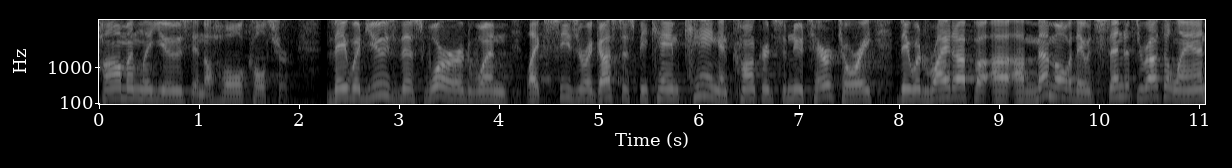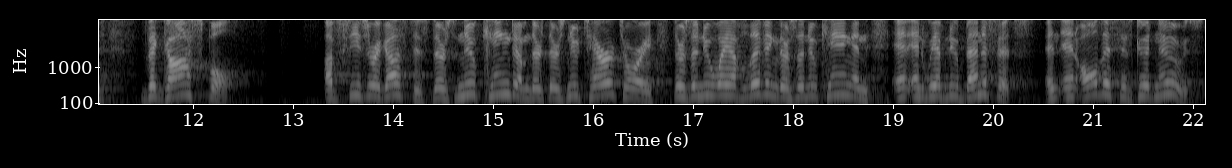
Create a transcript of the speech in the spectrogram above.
commonly used in the whole culture. They would use this word when, like, Caesar Augustus became king and conquered some new territory. They would write up a, a, memo, they would send it throughout the land, the gospel of Caesar Augustus. There's new kingdom, there's, there's new territory, there's a new way of living, there's a new king, and, and, and we have new benefits. And, and all this is good news.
